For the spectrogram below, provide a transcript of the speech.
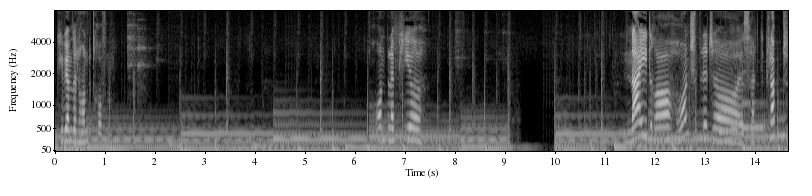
Okay, wir haben sein Horn getroffen. Horn, bleib hier. Neidra Hornsplitter. Es hat geklappt.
